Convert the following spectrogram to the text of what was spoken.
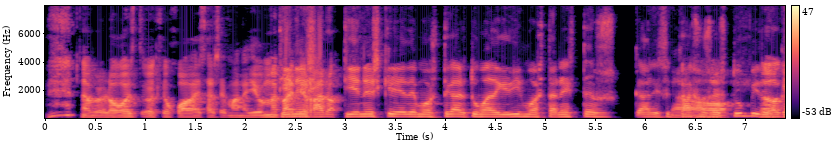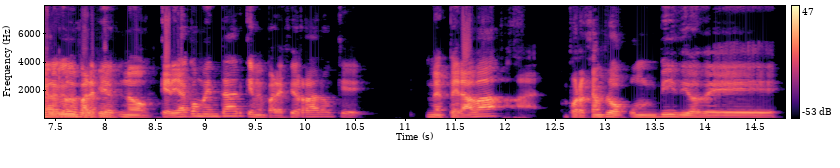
no, pero luego esto es que jugaba esa semana. Yo me pareció raro. tienes que demostrar tu madridismo hasta en estos ca- casos No, estúpidos. No, que lo que me pareció, porque- no, quería comentar que me pareció raro que me esperaba, por ejemplo, un vídeo de.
